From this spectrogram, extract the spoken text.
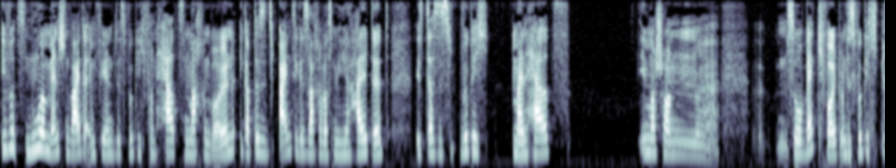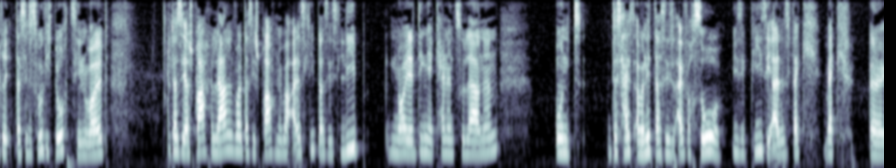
Ich würde es nur Menschen weiterempfehlen, die das wirklich von Herzen machen wollen. Ich glaube, das ist die einzige Sache, was mir hier haltet, ist, dass es wirklich mein Herz immer schon äh, so weg wollt und es wirklich, dass ihr das wirklich durchziehen wollt dass ihr Sprache lernen wollt, dass ihr Sprachen über alles liebt, dass ihr es liebt, neue Dinge kennenzulernen. Und das heißt aber nicht, dass ich es einfach so easy peasy alles weg, weg äh.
